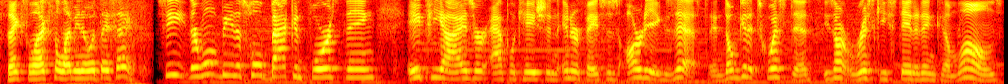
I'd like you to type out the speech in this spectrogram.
Thanks, Alexa. Let me know what they say. See, there won't be this whole back and forth thing. APIs or application interfaces already exist. And don't get it twisted, these aren't risky stated income loans.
